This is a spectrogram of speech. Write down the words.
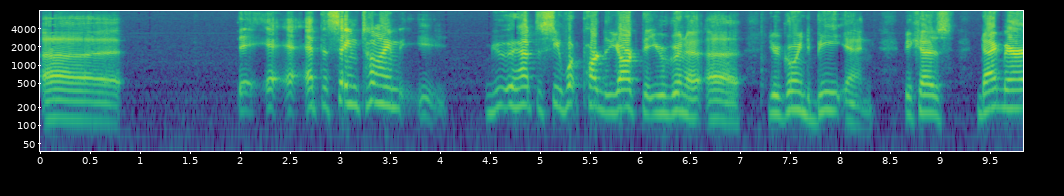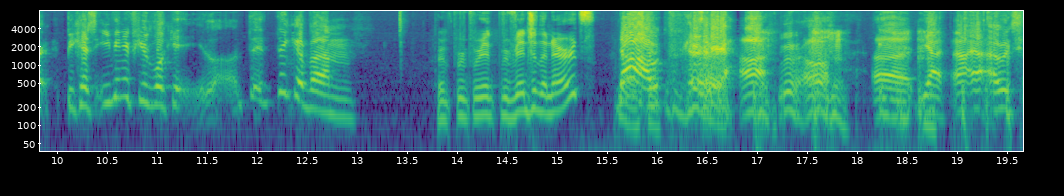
uh at the same time you have to see what part of the arc that you're going to uh you're going to be in because nightmare because even if you look at think of um Re- Re- Re- Revenge of the Nerds. no okay. Oh, Uh, yeah, I, I- I was.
